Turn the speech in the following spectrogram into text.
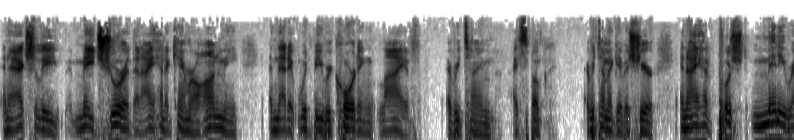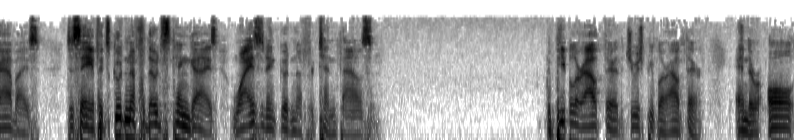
And I actually made sure that I had a camera on me and that it would be recording live every time I spoke, every time I gave a shiur. And I have pushed many rabbis to say, if it's good enough for those 10 guys, why isn't it good enough for 10,000? The people are out there, the Jewish people are out there, and they're all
